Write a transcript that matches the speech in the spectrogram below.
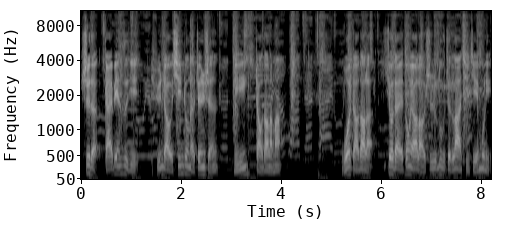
是的，改变自己。寻找心中的真神，你找到了吗？我找到了，就在东瑶老师录制的那期节目里，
